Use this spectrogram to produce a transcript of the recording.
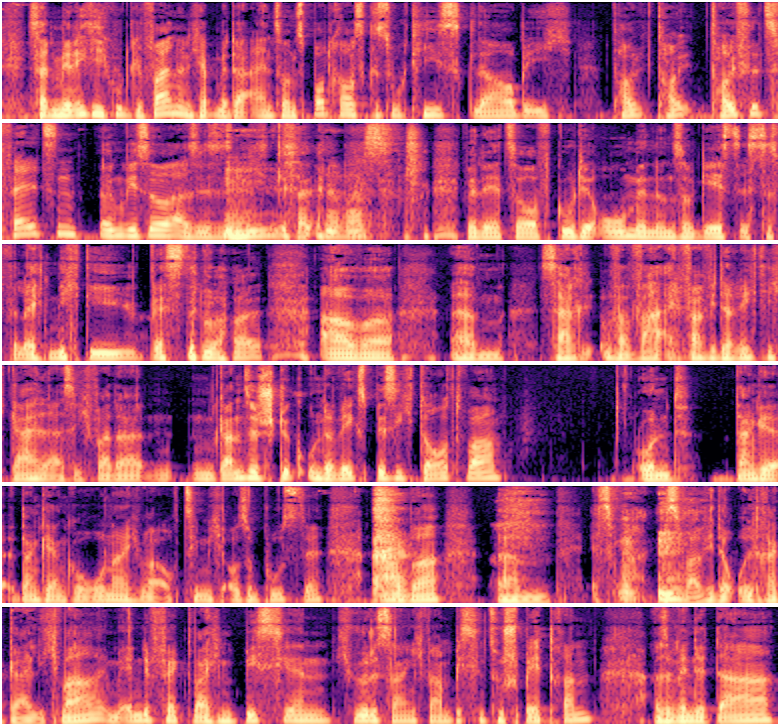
es hat mir richtig gut gefallen und ich habe mir da einen so einen Spot rausgesucht, hieß, glaube ich, Teufelsfelsen, irgendwie so. Also es ist mhm, nicht, sag mir was. Wenn du jetzt so auf gute Omen und so gehst, ist das vielleicht nicht die beste Wahl. Aber ähm, war einfach wieder richtig geil. Also ich war da ein ganzes Stück unterwegs, bis ich dort war. Und danke, danke an Corona, ich war auch ziemlich außer Puste, aber ähm, es war, es war wieder ultra geil. Ich war, im Endeffekt war ich ein bisschen, ich würde sagen, ich war ein bisschen zu spät dran. Also wenn du da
